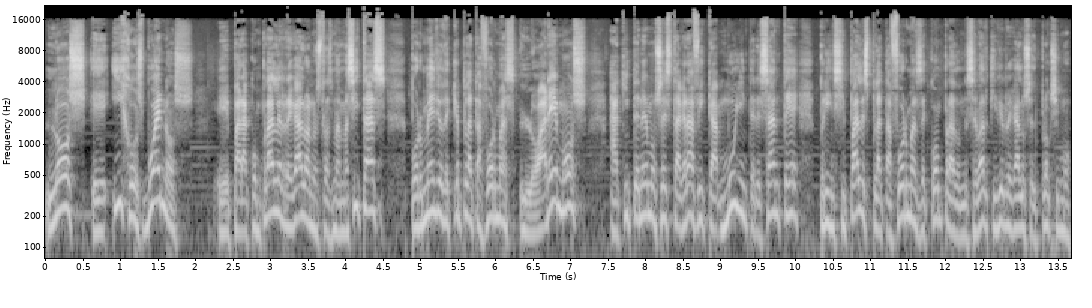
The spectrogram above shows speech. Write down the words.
los eh, hijos buenos eh, para comprarle regalo a nuestras mamacitas, por medio de qué plataformas lo haremos. Aquí tenemos esta gráfica muy interesante, principales plataformas de compra donde se va a adquirir regalos el próximo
